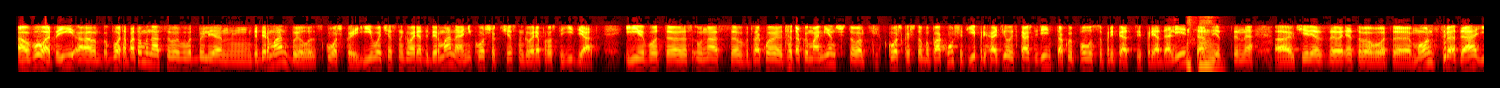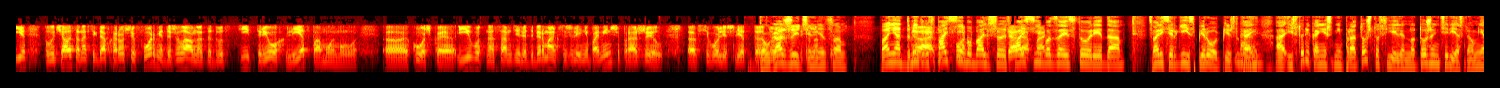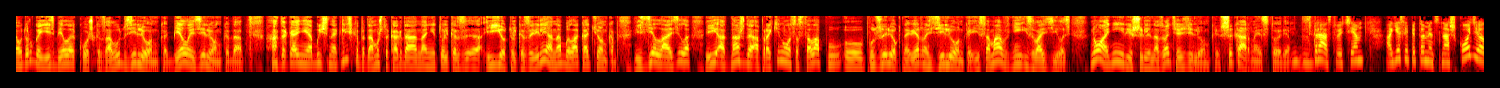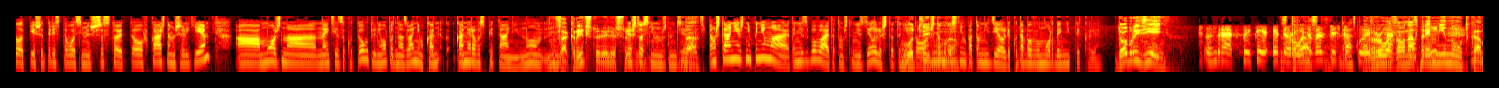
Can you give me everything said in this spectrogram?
А, Вот, и а, вот, а потом у нас э, вот были доберман был с кошкой, и вот, честно говоря, доберманы, они кошек, честно говоря, просто едят. И вот э, у нас э, вот такой, такой момент, что кошка, чтобы покушать, ей приходилось каждый день такую полосу препятствий преодолеть, соответственно, э, через э, этого вот э, монстра, да, и получалось она всегда в хорошей форме, дожила у нас до 23 лет, по-моему, э, кошка. И вот на самом деле Доберман, к сожалению, поменьше прожил, всего лишь лет... Долгожительница. 14. Понятно, Дмитрий, Да, спасибо вот. большое, Да, да, спасибо спасибо. за истории, да. Смотри, Сергей из Перова пишет. Кон- а, история, конечно, не про то, что съели, но тоже интересная. У меня у друга есть белая кошка, зовут Зеленка. Белая Зеленка, да. А такая необычная кличка, потому что когда она не только за- ее только завели, она была котенком. Везде лазила и однажды опрокинула со стола пу- э, пузырек, наверное, с зеленкой, и сама в ней извозилась. Ну, они и решили назвать ее Зеленкой. Шикарная история. Здравствуйте. А если питомец нашкодил, пишет 386, то в каждом жилье а, можно найти закуток для него под названием кам- камера воспитаний. Но Закрыть, что ли, или что? или что с ним нужно делать? Да. Потому что они же не понимают, они забывают о том, что они сделали что-то не Вот то. Что бы именно. вы с ним потом не делали, куда бы вы мордой не тыкали. Добрый день. Здравствуйте, это Здравствуйте. Роза вас беспокоит. Роза, у нас прям минутка.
